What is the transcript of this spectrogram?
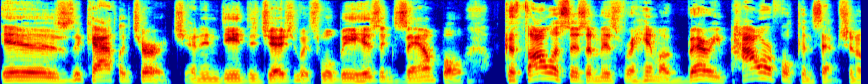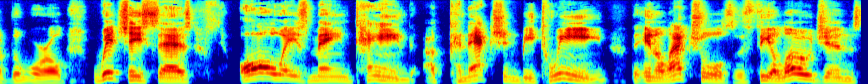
is the Catholic Church, and indeed the Jesuits will be his example. Catholicism is for him a very powerful conception of the world, which he says always maintained a connection between the intellectuals, the theologians,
